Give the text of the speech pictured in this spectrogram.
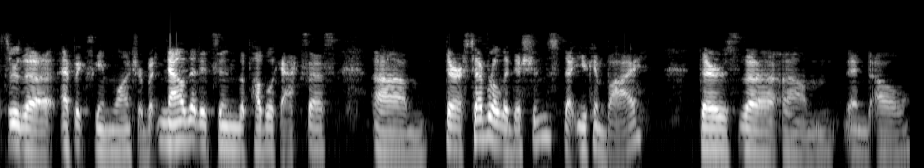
through the Epic's game launcher. But now that it's in the public access, um, there are several editions that you can buy. There's the, um, and I'll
